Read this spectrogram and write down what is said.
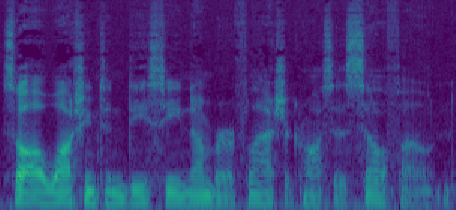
saw a Washington, D.C. number flash across his cell phone.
